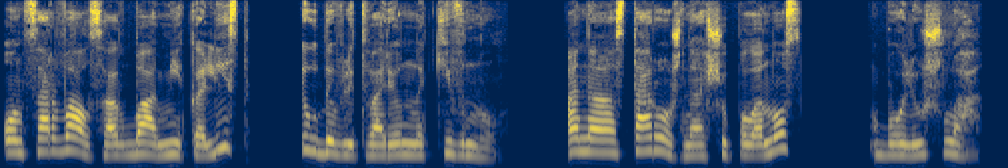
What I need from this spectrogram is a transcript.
он сорвал с лба Мика лист и удовлетворенно кивнул. Она осторожно ощупала нос, боль ушла.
